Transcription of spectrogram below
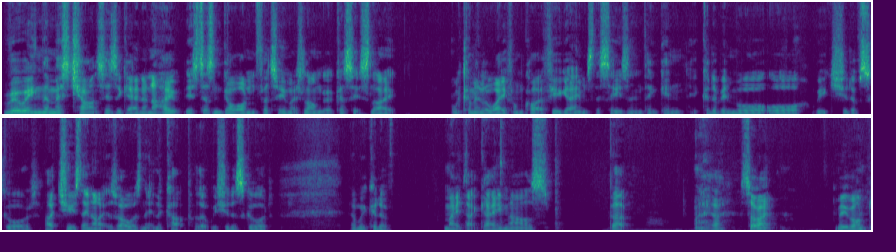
ruining the missed chances again. And I hope this doesn't go on for too much longer because it's like we're coming away from quite a few games this season thinking it could have been more, or we should have scored. Like Tuesday night as well, wasn't it in the cup that we should have scored, and we could have made that game ours. But yeah, it's all right. Move on.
